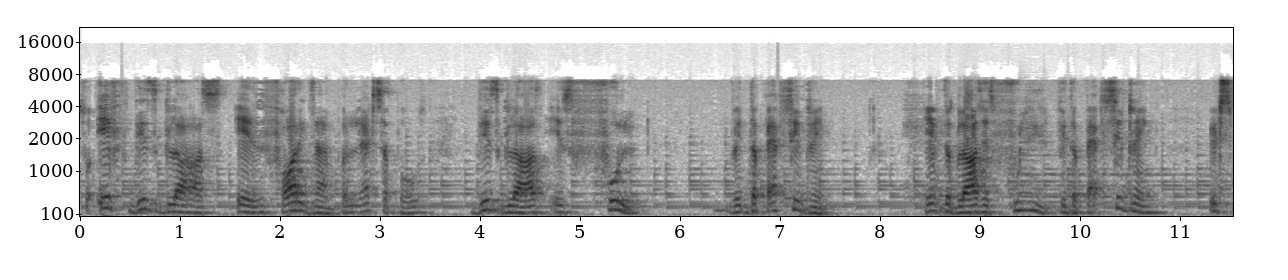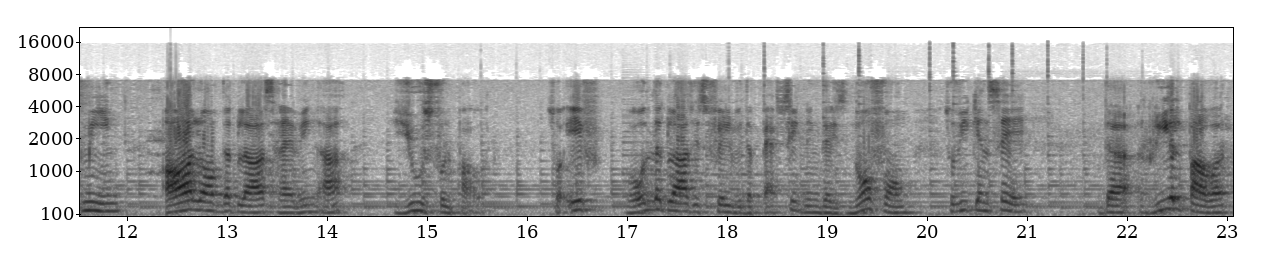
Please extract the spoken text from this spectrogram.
So if this glass is for example let's suppose this glass is full with the Pepsi drink. If the glass is full with the Pepsi drink it's mean all of the glass having a useful power. So if all the glass is filled with the Pepsi drink there is no foam so we can say the real power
